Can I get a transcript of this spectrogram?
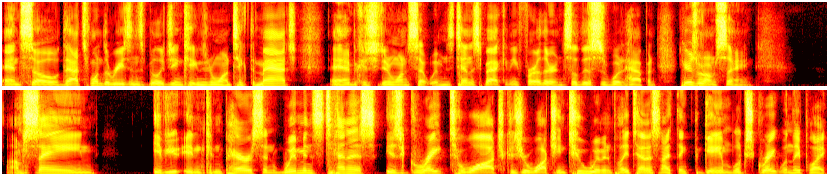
And so that's one of the reasons Billie Jean King didn't want to take the match, and because she didn't want to set women's tennis back any further. And so this is what happened. Here's what I'm saying. I'm saying if you in comparison, women's tennis is great to watch because you're watching two women play tennis, and I think the game looks great when they play.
